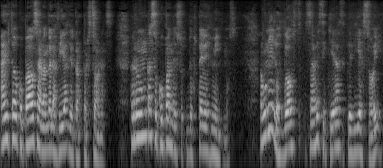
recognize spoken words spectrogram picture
han estado ocupados salvando las vidas de otras personas, pero nunca se ocupan de, de ustedes mismos. ¿Alguno de los dos sabe siquiera qué día es hoy?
